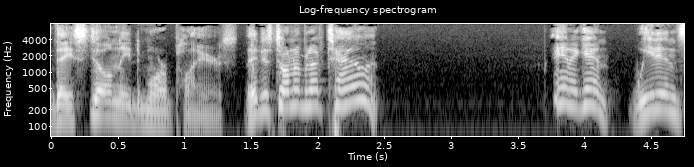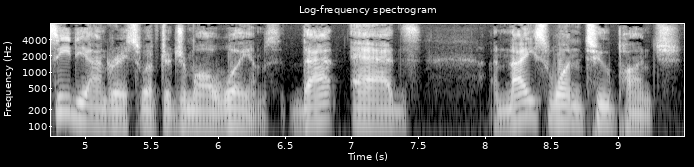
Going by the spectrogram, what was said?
They still need more players. They just don't have enough talent. And again, we didn't see D'Andre Swift or Jamaal Williams. That adds a nice one two punch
